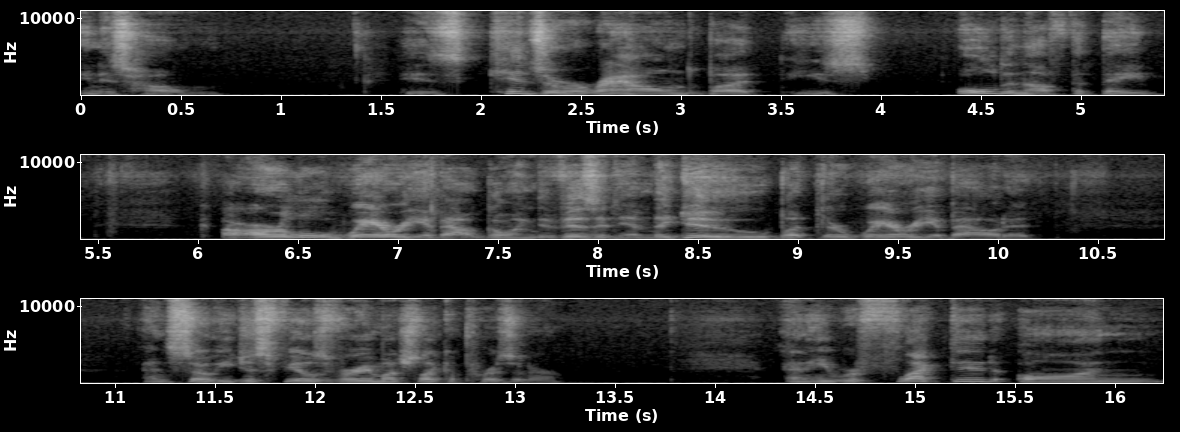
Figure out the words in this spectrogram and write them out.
in his home his kids are around, but he's old enough that they are a little wary about going to visit him. They do, but they're wary about it. And so he just feels very much like a prisoner. And he reflected on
